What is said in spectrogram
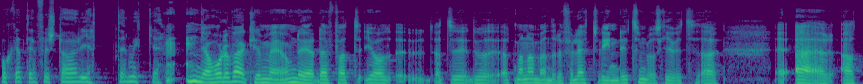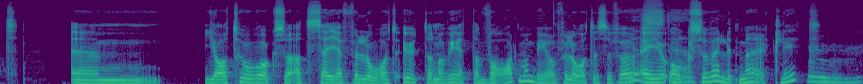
Och att det förstör jättemycket. Jag håller verkligen med om det. Därför att, jag, att, att man använder det för lättvindigt som du har skrivit här. Är att um, jag tror också att säga förlåt utan att veta vad man ber om förlåtelse för Just är ju det. också väldigt märkligt. Mm.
